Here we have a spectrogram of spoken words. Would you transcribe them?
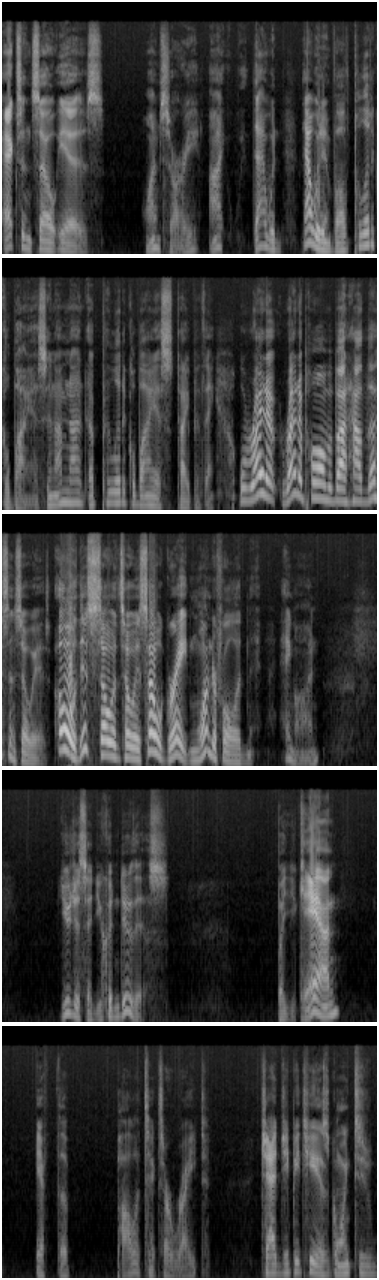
X and so is. Well, I'm sorry. I that would that would involve political bias, and I'm not a political bias type of thing. Well, write a write a poem about how thus and so is. Oh, this so and so is so great and wonderful. And hang on, you just said you couldn't do this, but you can if the politics are right. Chat GPT is going to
